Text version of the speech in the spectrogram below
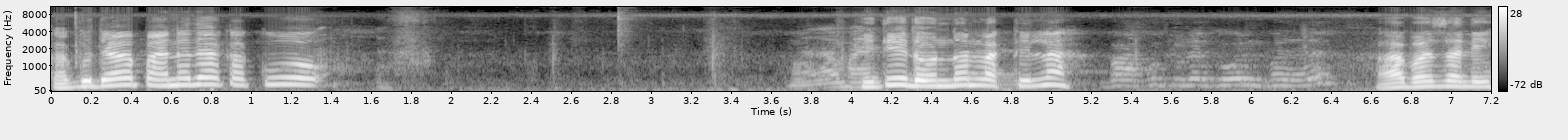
काकू द्या पानं द्या काकू. किती? दोन दोन लागतील ना? हा बस झाली.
